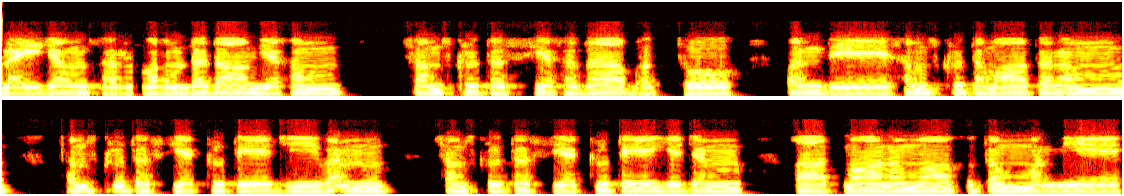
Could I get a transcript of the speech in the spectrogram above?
नैजं सर्वं ददाम्यहम् संस्कृतस्य सदा भक्तो वंदे संस्कृतमातरम्। संस्कृतस्य कृते जीवन्, संस्कृतस्य कृते यजन्। आत्मानमाहुतं मन्ये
